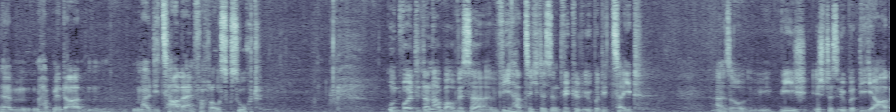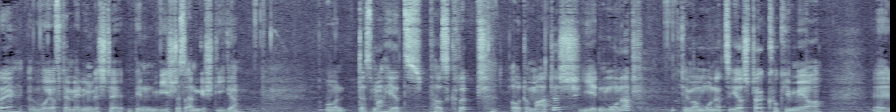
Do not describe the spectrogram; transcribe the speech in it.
Ähm, habe mir da mal die Zahl einfach rausgesucht und wollte dann aber auch wissen, wie hat sich das entwickelt über die Zeit. Also wie ist das über die Jahre, wo ich auf der Mailingliste bin, wie ist das angestiegen? Und das mache ich jetzt per Skript automatisch jeden Monat. Immer Monatserster gucke ich mir äh,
